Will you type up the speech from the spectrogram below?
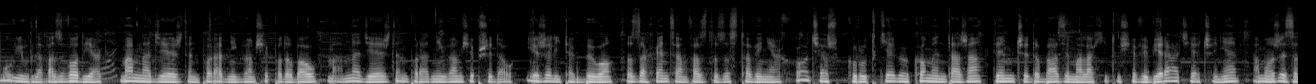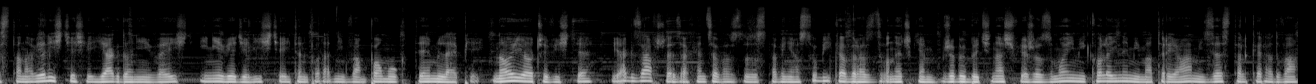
Mówił dla Was Wodiak. Mam nadzieję, że ten poradnik Wam się podobał. Mam nadzieję, że ten poradnik Wam się przydał. Jeżeli tak było, to zachęcam Was do zostawienia chociaż krótkiego komentarza tym, czy do bazy Malachitu się wybieracie, czy nie, a może się, jak do niej wejść i nie wiedzieliście i ten poradnik Wam pomógł, tym lepiej. No i oczywiście, jak zawsze, zachęcę Was do zostawienia subika wraz z dzwoneczkiem, żeby być na świeżo z moimi kolejnymi materiałami ze Stalkera 2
